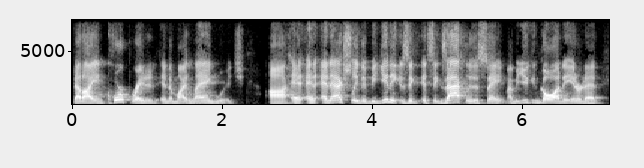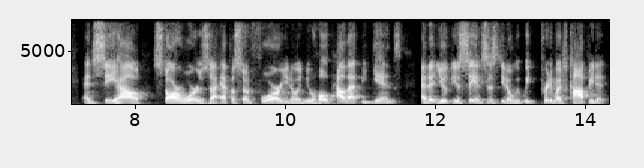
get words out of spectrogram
that I incorporated into my language. Uh, and, and, actually, the beginning is it's exactly the same. I mean, you can go on the internet and see how Star Wars uh, Episode Four, you know, A New Hope, how that begins, and it, you you see it's just you know we, we pretty much copied it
